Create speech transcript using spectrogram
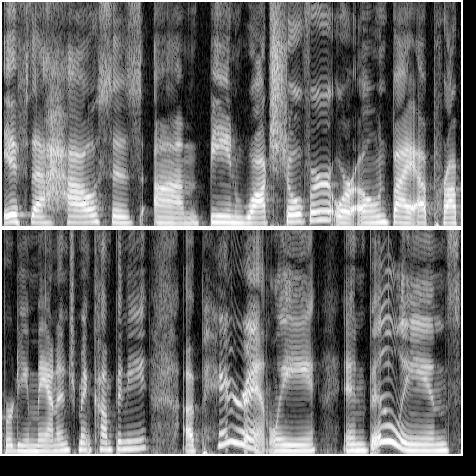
if the house is um, being watched over or owned by a property management company, apparently in Billings.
